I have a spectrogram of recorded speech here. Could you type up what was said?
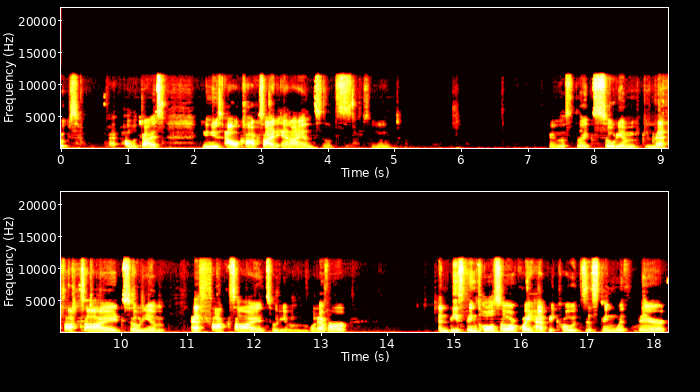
oops, I apologize. You can use alkoxide anions. Let's see. This like sodium methoxide, sodium ethoxide, sodium whatever. And these things also are quite happy coexisting with their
